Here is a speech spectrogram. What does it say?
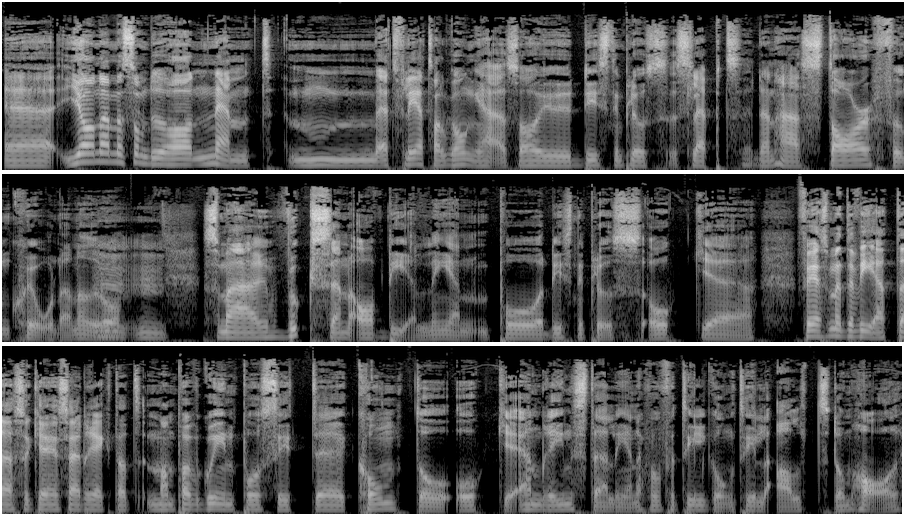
eh, ja, nej, men som du har nämnt mm, ett flertal gånger här så har ju Disney Plus släppt den här Star-funktionen nu då. Mm, mm. Som är vuxenavdelningen på Disney Plus och eh, för er som inte vet det så kan jag säga direkt att man behöver gå in på sitt eh, konto och ändra inställningarna för att få tillgång till allt de har.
